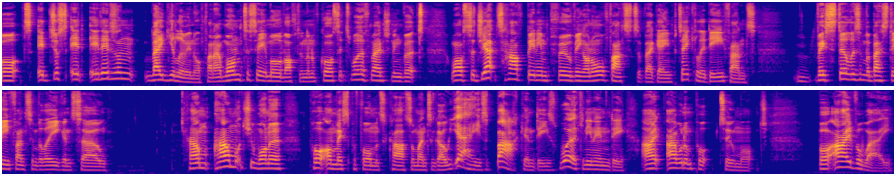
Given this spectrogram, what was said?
but it just it, it isn't regular enough and I want to see it more often and of course it's worth mentioning that whilst the Jets have been improving on all facets of their game, particularly defense, this still isn't the best defense in the league and so how how much you want to put on this performance of Carson Wentz and go, yeah, he's back and he's working in Indy. I, I wouldn't put too much. But either way,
